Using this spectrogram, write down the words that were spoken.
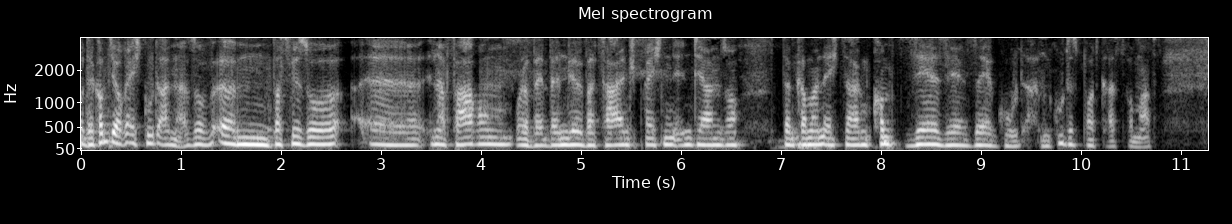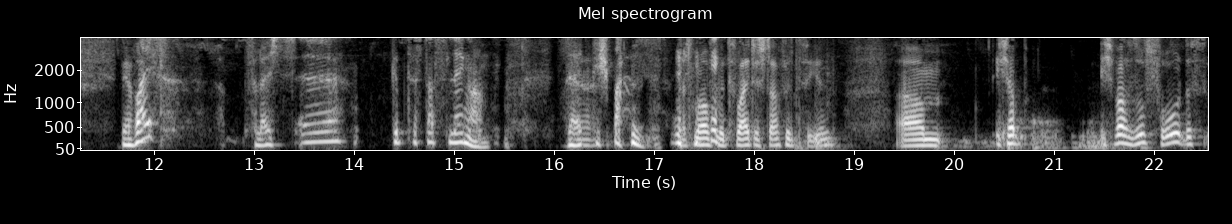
Und der kommt ja auch echt gut an. Also ähm, was wir so äh, in Erfahrung oder wenn, wenn wir über Zahlen sprechen, intern so, dann kann man echt sagen, kommt sehr, sehr, sehr gut an. Gutes Podcast-Format. Wer weiß, vielleicht äh, gibt es das länger. Seid ja, gespannt. Lass mal auf eine zweite Staffel zielen. Ähm, ich habe, ich war so froh, dass,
